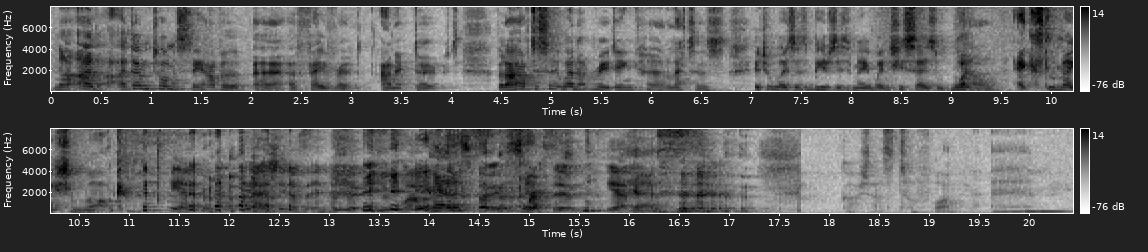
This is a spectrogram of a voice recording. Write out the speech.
No, I, I don't honestly have a, a, a favourite anecdote, but I have to say when I'm reading her letters, it always amuses me when she says "well!" exclamation mark. yeah, yeah, she does it in her books as well. yes, so expressive. It. Yeah. Yes. Gosh, that's a tough one. Um,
